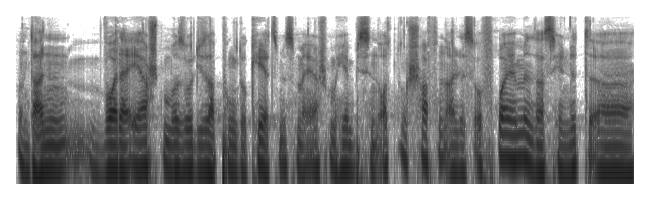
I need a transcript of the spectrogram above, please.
und dann war da erstmal so dieser Punkt, okay, jetzt müssen wir erstmal hier ein bisschen Ordnung schaffen, alles aufräumen, dass hier nicht äh,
